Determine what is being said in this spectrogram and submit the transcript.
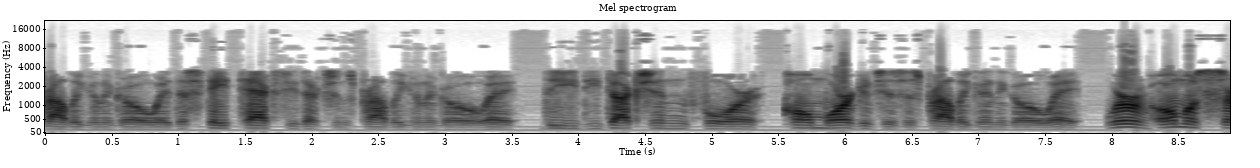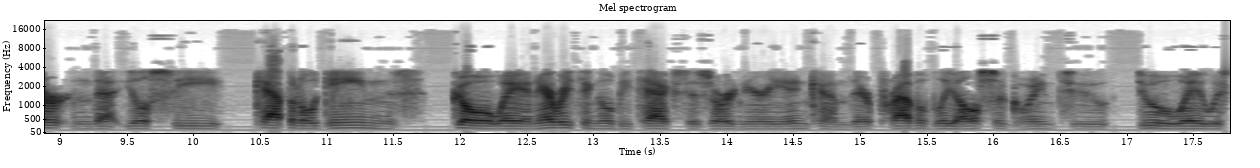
probably going to go away. The state tax deduction is probably going to go away. The deduction for home mortgages is probably going to go away. We're almost certain that you'll see capital gains go away and everything will be taxed as ordinary income. They're probably also going to do away with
